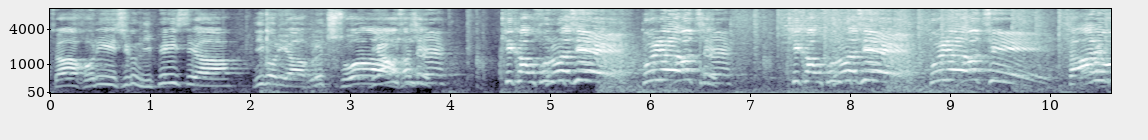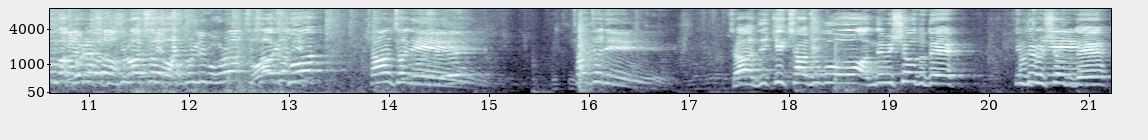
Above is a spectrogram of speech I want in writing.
자 거리 지금 네 페이스야. 네 거리야. 그렇지 좋아. 네가 하고 싶은 다시 대로 해. 킥하고 손까지. 그렇지. 돌려. 그래. 킥하고 손까지. 돌려. 그렇지. 자 아래 온다 돌려 중심 그렇지. 맞춰. 다시 돌리고 그렇지. 천천히. 굿. 천천히. 천천히. 자, 니킥 차주고 안 되면 쉬어도 돼. 힘들면. 쉬어도 돼.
